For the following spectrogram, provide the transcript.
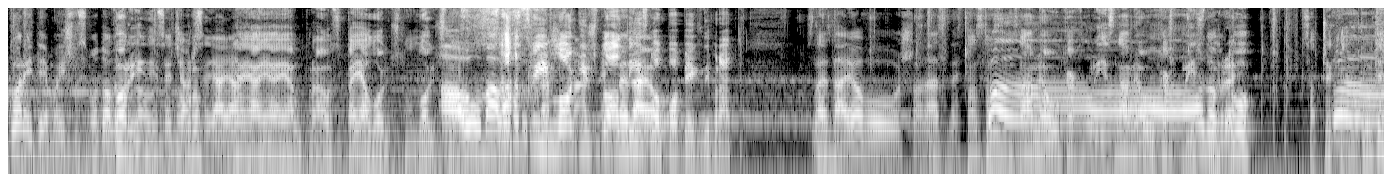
Gore idemo, išli smo dole. Gore dole, idemo, dobro? se, ja, ja. ja, ja, ja, upravo si. Pa ja, logično, logično. A, ovo malo Sasvim logično, ali nismo ovo. pobjegli, brate. Gledaj ovo što nadne. Znam, znam, znam, ja ovo kako prije, znam ja ovo kako prije, to je je. to. Sad čekaj ovdje.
